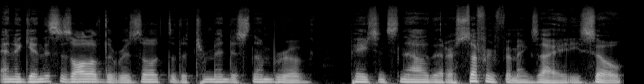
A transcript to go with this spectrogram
And again, this is all of the result of the tremendous number of patients now that are suffering from anxiety. So,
